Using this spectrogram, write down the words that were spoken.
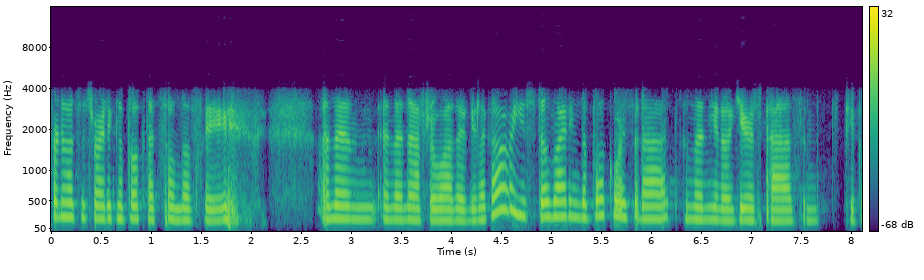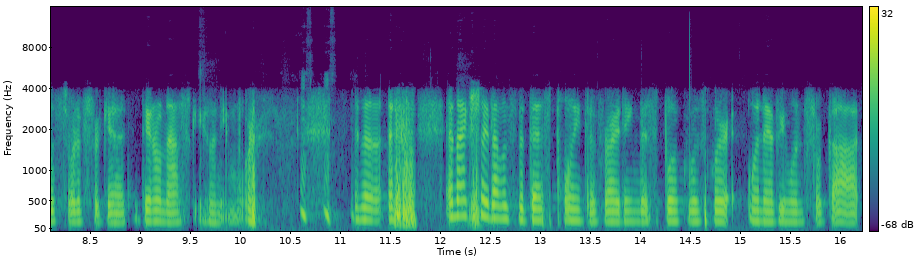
Parnaz is writing a book. That's so lovely." and then and then after a while, they'd be like, "Oh, are you still writing the book? Where's it at?" And then you know, years pass and people sort of forget. They don't ask you anymore. and uh, and actually, that was the best point of writing this book was where when everyone forgot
